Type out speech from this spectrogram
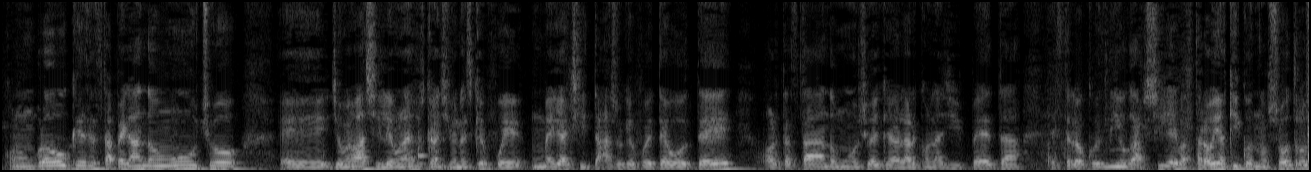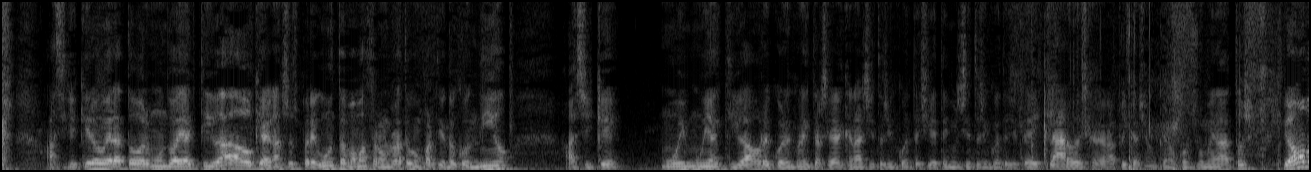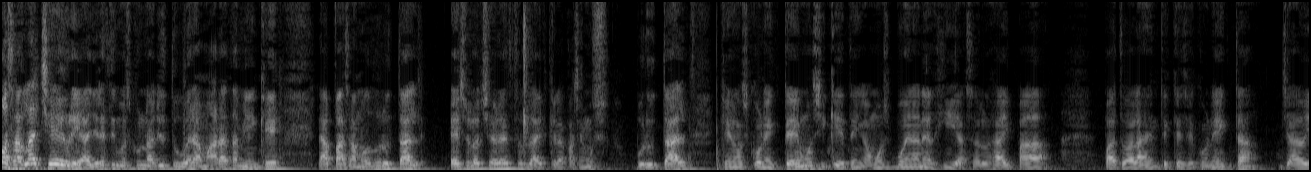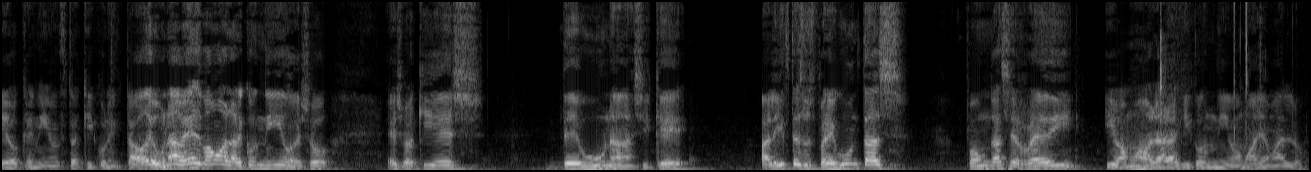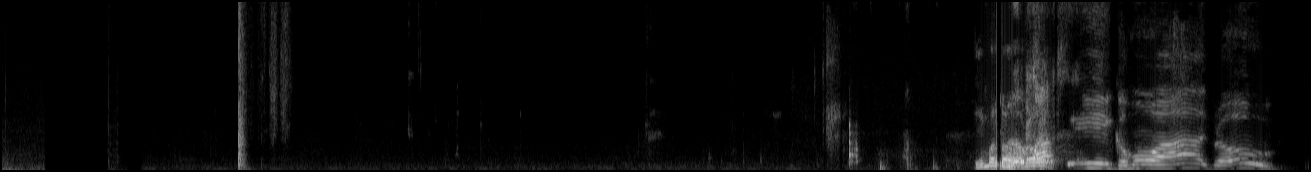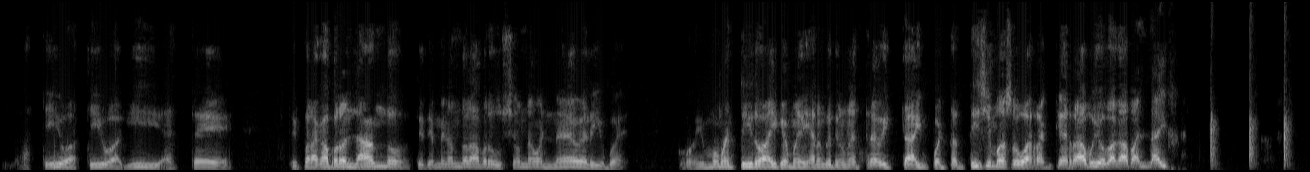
con un bro que se está pegando mucho. Eh, yo me vacilé una de sus canciones que fue un mega exitazo, que fue Te Boté. Ahorita está dando mucho de que hablar con la Jipeta. Este loco es Nio García y va a estar hoy aquí con nosotros. Así que quiero ver a todo el mundo ahí activado, que hagan sus preguntas. Vamos a estar un rato compartiendo con Nio. Así que muy, muy activado. Recuerden conectarse al canal 157 1157 de Claro, descargar la aplicación que no consume datos. Y vamos a pasarla chévere. Ayer estuvimos con una youtuber, Amara, también que la pasamos brutal. Eso es lo chévere de estos live, que la pasemos brutal, que nos conectemos y que tengamos buena energía. Saludos ahí para para toda la gente que se conecta. Ya veo que Nio está aquí conectado. De una vez vamos a hablar con Nio. Eso, eso aquí es de una. Así que aliste sus preguntas Póngase ready y vamos a hablar aquí con Nio, vamos a llamarlo. Dímelo, bro. Papi, ¿cómo vas, bro? Activo, activo aquí. Este, estoy por acá por Orlando, estoy terminando la producción de Never y pues cogí un momentito ahí que me dijeron que tenía una entrevista importantísima, eso arranqué rápido para acá para el live.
